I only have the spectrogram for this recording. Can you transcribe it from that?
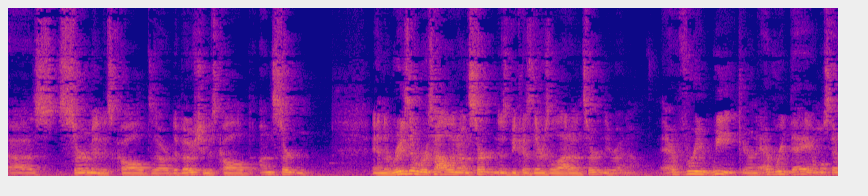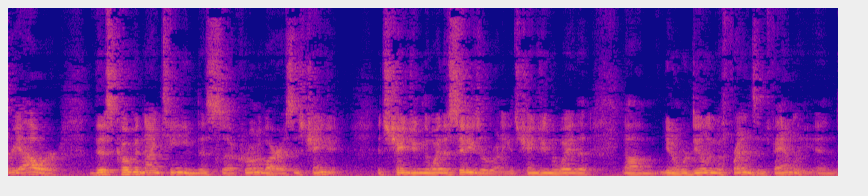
uh, sermon is called, our devotion is called Uncertain. And the reason we're titling Uncertain is because there's a lot of uncertainty right now. Every week or every day, almost every hour, this COVID 19, this uh, coronavirus is changing. It's changing the way the cities are running. It's changing the way that um, you know we're dealing with friends and family, and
